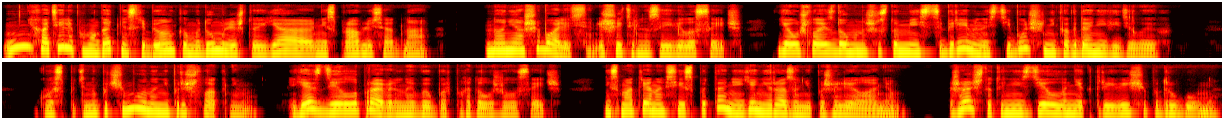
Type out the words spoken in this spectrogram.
Не хотели помогать мне с ребенком и думали, что я не справлюсь одна. Но они ошибались, решительно заявила Сейдж. Я ушла из дома на шестом месяце беременности и больше никогда не видела их. Господи, ну почему она не пришла к нему? Я сделала правильный выбор, продолжила Сейдж. Несмотря на все испытания, я ни разу не пожалела о нем. Жаль, что ты не сделала некоторые вещи по-другому.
